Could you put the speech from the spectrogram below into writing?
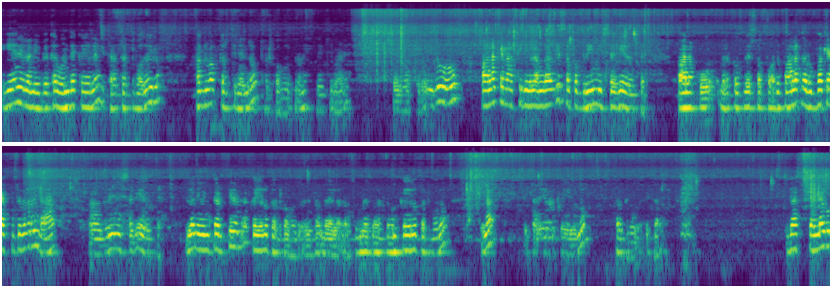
ಈಗ ಏನಿಲ್ಲ ನೀವು ಬೇಕಾದ್ರೆ ಒಂದೇ ಕೈಯಲ್ಲೇ ಈ ಥರ ತಟ್ಬೋದು. ಇಲ್ಲ ಹಗ್ಲವಾಗಿ ತರ್ತೀನಿ ಅಂದರೂ ತಟ್ಕೋಬೋದು. ನೋಡಿ ರೀತಿ ಮಾಡಿ. ಇದು ಪಾಲಕ್ ಪಾಲಕ್ಕೆಲ್ಲ ಹಾಕಿದ್ದೀವಲ್ಲ, ಹಂಗಾಗಿ ಸ್ವಲ್ಪ ಗ್ರೀನಿಶ್ ಇರುತ್ತೆ. ಪಾಲಕ್ಕು ಆಮೇಲೆ ಕೊತ್ತಂಬರಿ ಸೊಪ್ಪು, ಅದು ಪಾಲಕ್ನ ರುಬ್ಬಕ್ಕೆ ಹಾಕ್ಬಿಟ್ಟಿರೋದ್ರಿಂದ ಗ್ರೀನಿಶ್ ಆಗೇ ಇರುತ್ತೆ. ಇಲ್ಲ, ನೀವು ಹಿಂಗೆ ತಡ್ತೀರಿ ಅಂದರೆ ಕೈಯಲ್ಲೂ ತಟ್ಕೊಬೋದು, ಏನು ತೊಂದರೆ ಇಲ್ಲ. ನಾವು ಸುಮ್ಮನೆ ಒಂದು ಕೈಯಲ್ಲೂ ತಟ್ಬೋದು, ಇಲ್ಲ, ಈ ಥರ ಎರಡು ಕೈಯಲ್ಲೂ ತಟ್ಬೋದು, ಈ ಥರ ಜಾಸ್ತಿ ತೆಳ್ಳಗೂ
